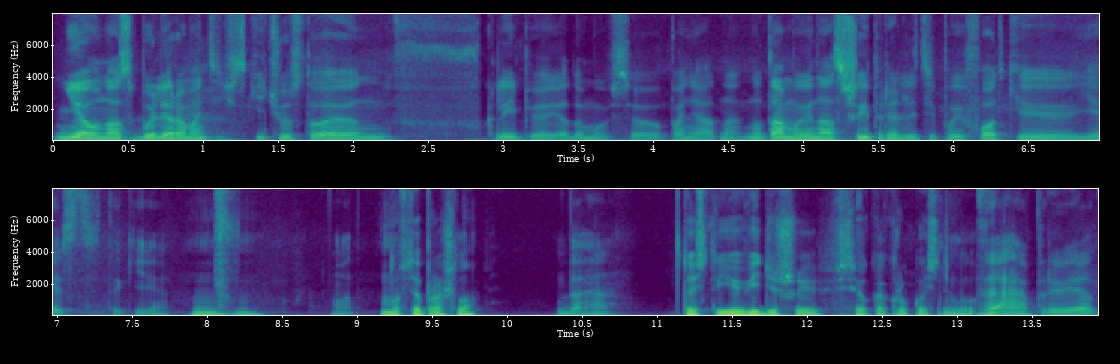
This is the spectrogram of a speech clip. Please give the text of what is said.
не, у нас были романтические чувства э, в клипе, я думаю, все понятно. Ну, там и нас шиперили, типа, и фотки есть такие. Мгм. Вот. Но все прошло. Да. То есть ты ее видишь, и все, как рукой сняло. Да, привет.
